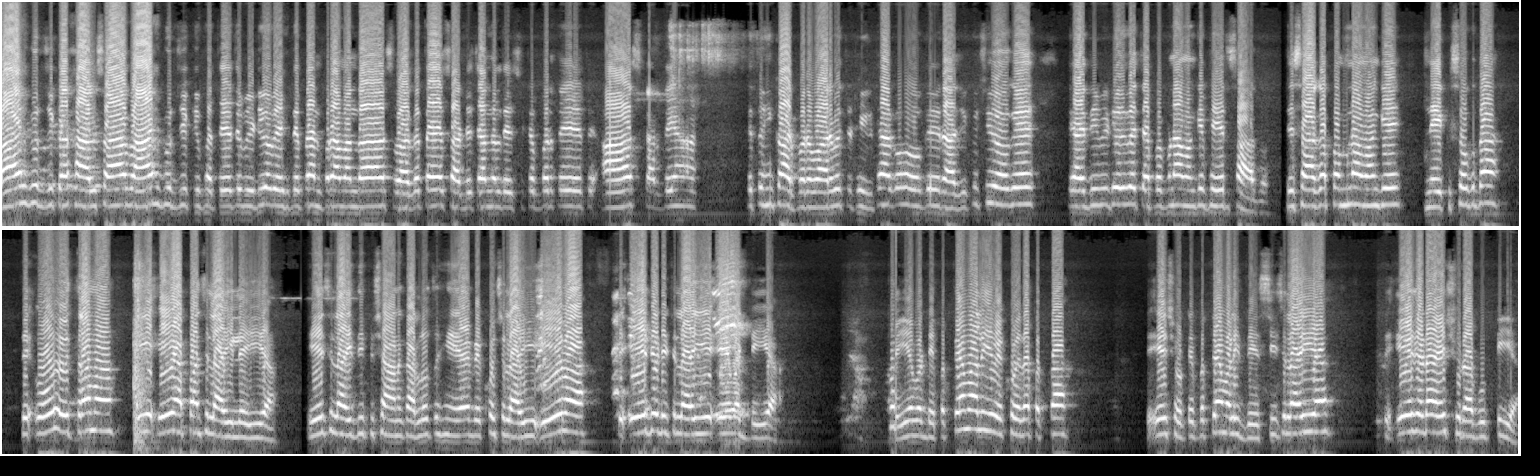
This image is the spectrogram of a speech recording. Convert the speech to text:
ਵਾਹਿਗੁਰੂ ਜੀ ਕਾ ਖਾਲਸਾ ਵਾਹਿਗੁਰੂ ਜੀ ਕੀ ਫਤਿਹ ਤੇ ਵੀਡੀਓ ਵੇਖਦੇ ਭੈਣ ਭਰਾਵਾਂ ਦਾ ਸਵਾਗਤ ਹੈ ਸਾਡੇ ਚੈਨਲ ਦੇਸੀ ਟੱਬਰ ਤੇ ਤੇ ਆਸ ਕਰਦੇ ਹਾਂ ਕਿ ਤੁਸੀਂ ਘਰ ਪਰਿਵਾਰ ਵਿੱਚ ਠੀਕ ਠਾਕ ਹੋਵੋਗੇ ਰਾਜੀ ਖੁਸ਼ੀ ਹੋਵੋਗੇ ਤੇ ਅੱਜ ਦੀ ਵੀਡੀਓ ਵਿੱਚ ਆਪਾਂ ਬਣਾਵਾਂਗੇ ਫੇਰ ਸਾਗ। ਤੇ ਸਾਗ ਆਪਾਂ ਬਣਾਵਾਂਗੇ ਨੇਕ ਸੁਗ ਦਾ ਤੇ ਉਹ ਇਸ ਤਰ੍ਹਾਂ ਇਹ ਇਹ ਆਪਾਂ ਚਲਾਈ ਲਈ ਆ। ਇਹ ਚਲਾਈ ਦੀ ਪਛਾਣ ਕਰ ਲਓ ਤੁਸੀਂ ਇਹ ਵੇਖੋ ਚਲਾਈ ਇਹ ਵਾ ਤੇ ਇਹ ਜਿਹੜੀ ਚਲਾਈ ਹੈ, ਇਹ ਵੱਡੀ ਆ। ਇਹ ਵੱਡੇ ਪੱਤਿਆਂ ਵਾਲੀ ਵੇਖੋ ਇਹਦਾ ਪੱਤਾ। ਤੇ ਇਹ ਛੋਟੇ ਪੱਤਿਆਂ ਵਾਲੀ ਦੇਸੀ ਚਲਾਈ ਆ। ਤੇ ਇਹ ਜਿਹੜਾ ਇਹ ਸ਼ੁਰਾ ਬੂਟੀ ਆ।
